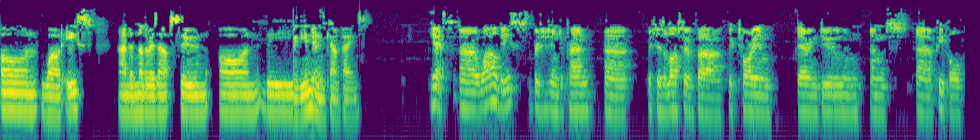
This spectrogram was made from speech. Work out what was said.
on Wild East, and another is out soon on the the Indian Yes. campaigns. Yes, uh, Wild East, British in Japan, uh, which is a lot of uh, Victorian daring do and, and uh, people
